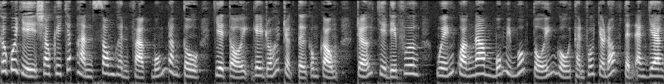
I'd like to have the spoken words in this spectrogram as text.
Thưa quý vị, sau khi chấp hành xong hình phạt 4 năm tù về tội gây rối trật tự công cộng, trở về địa phương, Nguyễn Quang Nam, 41 tuổi, ngụ thành phố Châu Đốc, tỉnh An Giang,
